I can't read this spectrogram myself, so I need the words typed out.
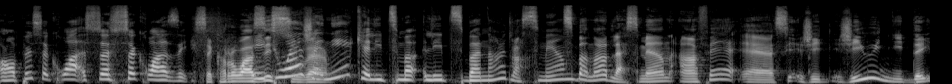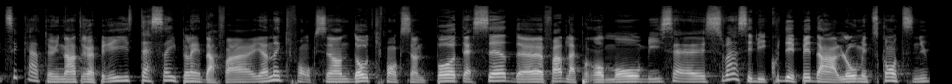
On peut se, croi- se, se croiser. Se croiser Et toi, souvent. Yannick, les petits, les petits bonheurs de la semaine? Petit bonheur de la semaine. En fait, euh, j'ai eu une idée. Tu sais, quand tu as une entreprise, tu essaies plein d'affaires. Il y en a qui fonctionnent, d'autres qui fonctionnent pas. Tu essaies de faire de la promo, mais ça- souvent, c'est des coups d'épée dans l'eau, mais tu continues.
